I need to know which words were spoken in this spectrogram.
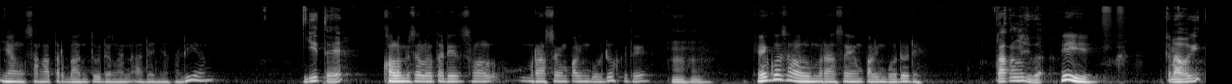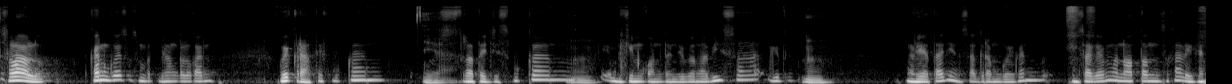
yang sangat terbantu dengan adanya kalian. gitu ya Kalau misalnya lo tadi selalu merasa yang paling bodoh gitu ya, Mhm. kayak gue selalu merasa yang paling bodoh deh. kakang juga Iya, kenapa gitu selalu. Kan gue sempat bilang ke lo kan, gue kreatif bukan, iya strategis bukan, Hmm. bikin konten juga nggak bisa gitu. hmm. Ngelihat aja Instagram gue kan, Instagram monoton sekali kan.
